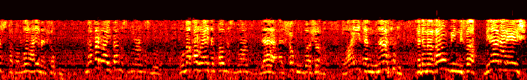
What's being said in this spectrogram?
أسقط الله عليهم الحكم. ما قال رأيتهم يصدون عنك صدورا وما قال رأيت القوم يصدون عنك لا الحكم مباشرة. رأيت المنافقين فدمغهم بالنفاق. بناء على إيش؟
